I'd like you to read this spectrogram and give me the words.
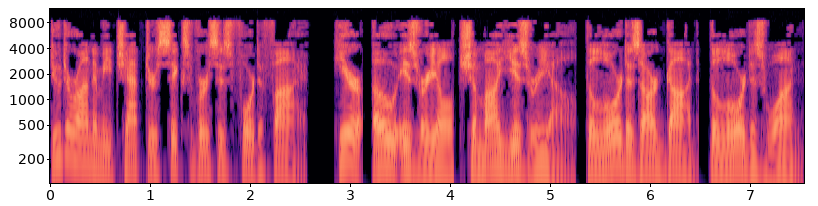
Deuteronomy chapter 6 verses 4 to 5 Hear, O Israel, Shema Yisrael, the Lord is our God, the Lord is one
